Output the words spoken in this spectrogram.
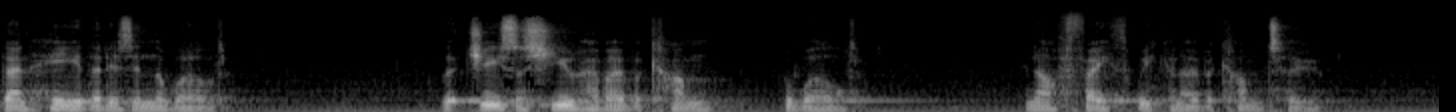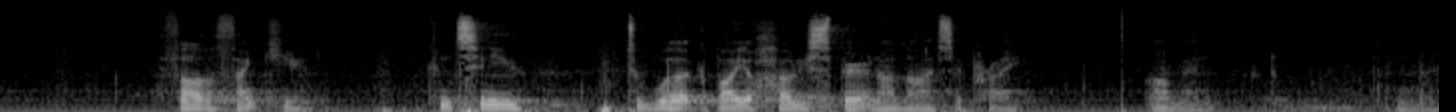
than he that is in the world that Jesus, you have overcome the world. In our faith, we can overcome too. Father, thank you. Continue to work by your Holy Spirit in our lives, I pray. Amen. Amen.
